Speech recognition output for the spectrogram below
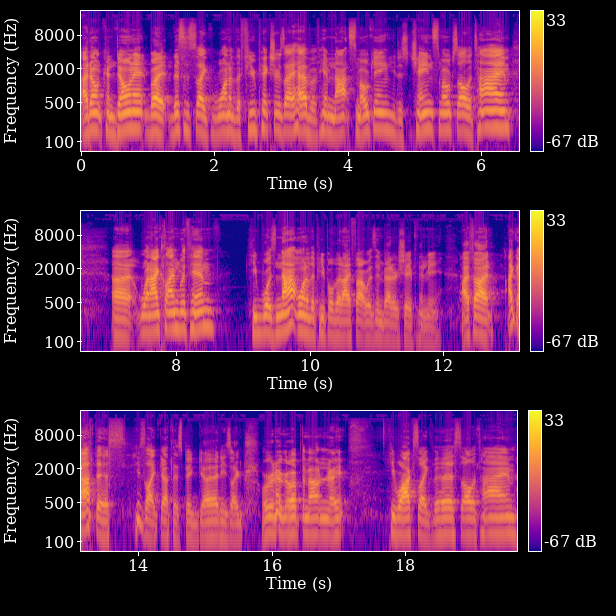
I don't condone it, but this is like one of the few pictures I have of him not smoking. He just chain smokes all the time. uh, when I climbed with him, he was not one of the people that I thought was in better shape than me. I thought, I got this. He's like, got this big gut. He's like, we're going to go up the mountain, right? He walks like this all the time,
